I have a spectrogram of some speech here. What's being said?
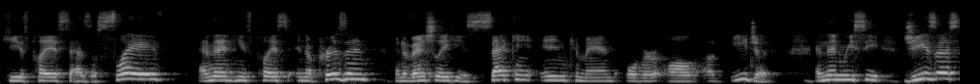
he's placed as a slave, and then he's placed in a prison, and eventually he's second in command over all of Egypt. And then we see Jesus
